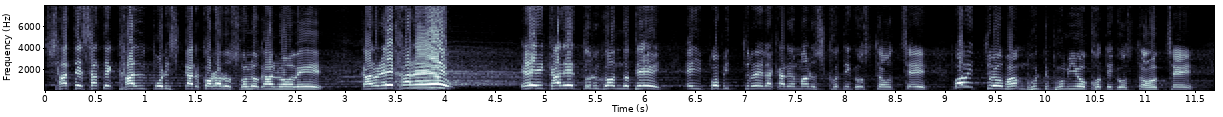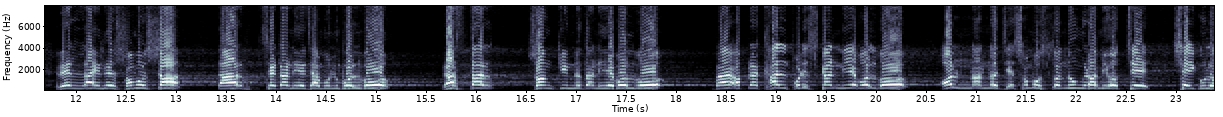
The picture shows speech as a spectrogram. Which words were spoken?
সাথে সাথে খাল পরিষ্কার করারও স্লোগান হবে। কারণ এখানেও এই খালের দুর্গন্ধতে এই পবিত্র এলাকার মানুষ ক্ষতিগ্রস্ত হচ্ছে, পবিত্র ভাম- ভূমিও ক্ষতিগ্রস্ত হচ্ছে। রেল লাইনের সমস্যা তার সেটা নিয়ে যেমন বলব, রাস্তার সংকীর্ণতা নিয়ে বলব, বা আপনার খাল পরিষ্কার নিয়ে বলব, অন্যান্য যে সমস্ত নোংরামি হচ্ছে সেইগুলো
